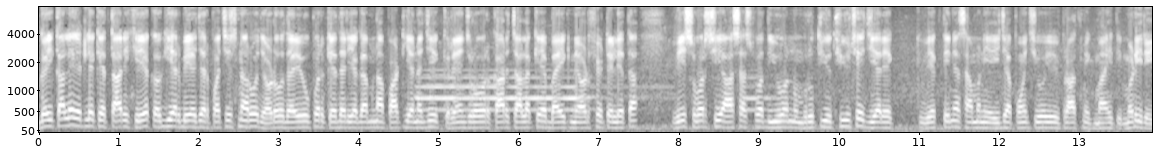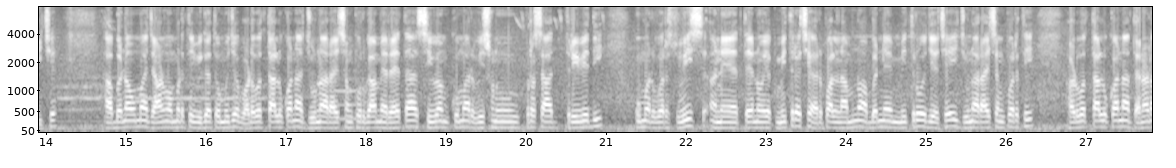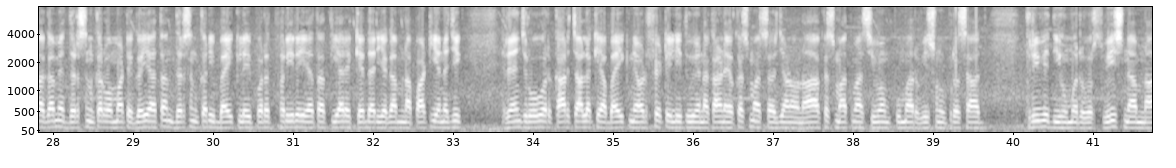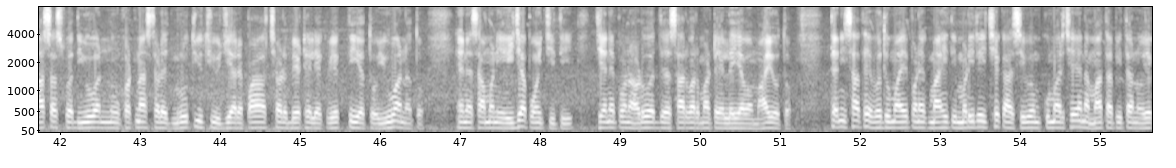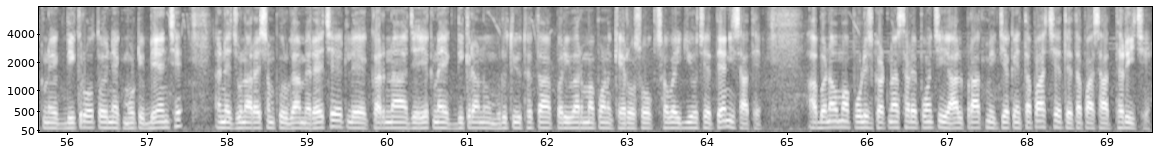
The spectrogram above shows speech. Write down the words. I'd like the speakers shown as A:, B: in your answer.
A: ગઈકાલે એટલે કે તારીખ એક અગિયાર બે હજાર પચીસના રોજ હાઈવે ઉપર કેદરિયા ગામના પાટિયા નજીક રેન્જ રોવર કાર ચાલકે બાઇકને અડફેટે લેતા વીસ વર્ષીય આશાસ્પદ યુવાનનું મૃત્યુ થયું છે, જ્યારે એક વ્યક્તિને સામાન્ય ઈજા પહોંચી હોય એવી પ્રાથમિક માહિતી મળી રહી છે. આ બનાવમાં જાણવા મળતી વિગતો મુજબ હળવદ તાલુકાના જૂના રાયશંકુર ગામે રહેતા શિવમ કુમાર વિષ્ણુ પ્રસાદ ત્રિવેદી ઉંમર વર્ષ વીસ અને તેનો એક મિત્ર છે, હરપાલ નામનો. આ બંને મિત્રો જે છે એ જૂના રાયશંકરથી હળવદ તાલુકાના ધનાડા ગામે દર્શન કરવા માટે ગયા હતા અને દર્શન કરી બાઇક લઈ પરત ફરી રહ્યા હતા. ત્યારે કેદારિયા ગામના પાટિયા નજીક રેન્જ રોવર કાર ચાલકે આ બાઇકને અડફેટી લીધું. એના કારણે અકસ્માત સર્જાણો આ અકસ્માતમાં શિવમ કુમાર વિષ્ણુ પ્રસાદ ત્રિવેદી ઉંમર વર્ષ વીસ નામના આશાસ્પદ યુવાનનું ઘટના સ્થળે જ મૃત્યુ થયું જ્યારે પાછળ બેઠેલ એક વ્યક્તિ હતો, યુવાન હતો. એને સામાન્ય ઈજા પહોંચી હતી, જેને પણ હળવદ સારવાર માટે લઈ આવવામાં આવ્યો હતો. તેની સાથે વધુમાં એ પણ એક માહિતી મળી રહી છે કે આ શિવમ કુમાર છે. એના માતા પિતાનો એકનો એક દીકરો હતો, એને એક મોટી બહેન છે અને જૂના રેશમપુર ગામે રહે છે એટલે ઘરના જે એકના એક દીકરાનું મૃત્યુ થતાં પરિવારમાં પણ ઘેરો શોક છવાઈ ગયો છે. તેની સાથે આ બનાવમાં પોલીસ ઘટના સ્થળે પહોંચી. હાલ પ્રાથમિક જે કંઈ તપાસ છે તે તપાસ હાથ ધરી છે.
